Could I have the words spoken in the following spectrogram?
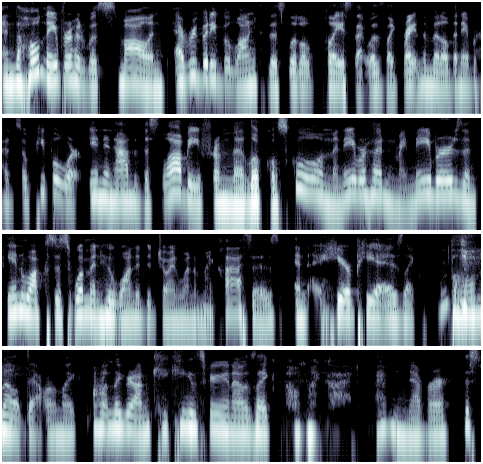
And the whole neighborhood was small, and everybody belonged to this little place that was like right in the middle of the neighborhood. So people were in and out of this lobby from the local school and the neighborhood and my neighbors. And in walks this woman who wanted to join one of my classes, and here Pia is like full meltdown, like on the ground, kicking and screaming. I was like, oh my God, I've never, this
